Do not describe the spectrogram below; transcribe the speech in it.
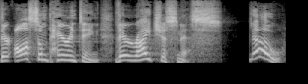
their awesome parenting, their righteousness. No.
